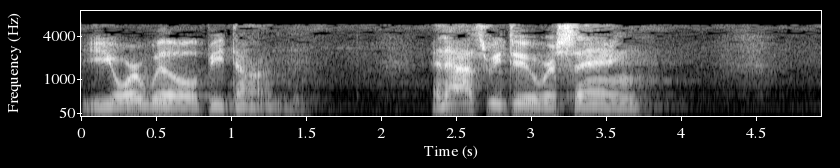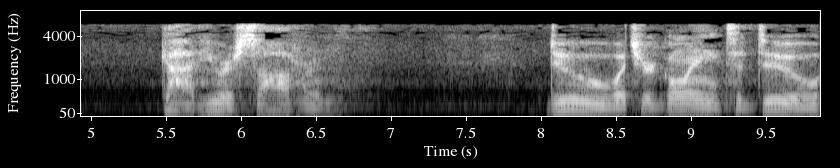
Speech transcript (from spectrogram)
Your will be done. And as we do, we're saying, God, you are sovereign. Do what you're going to do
